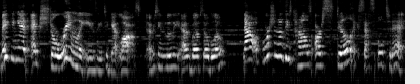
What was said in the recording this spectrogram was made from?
making it extremely easy to get lost. Ever seen the movie As Above, So Below? Now, a portion of these tunnels are still accessible today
